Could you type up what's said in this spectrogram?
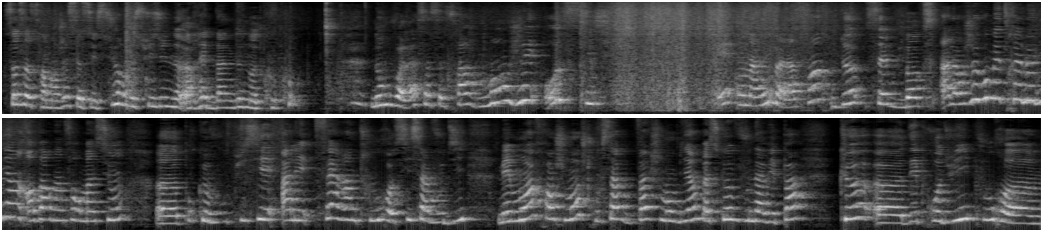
Ça, ça sera mangé, ça c'est sûr, je suis une red dingue de noix de coco. Donc voilà, ça, ça sera mangé aussi. Et on arrive à la fin de cette box. Alors je vous mettrai le lien en barre d'informations euh, pour que vous puissiez aller faire un tour si ça vous dit. Mais moi franchement je trouve ça vachement bien parce que vous n'avez pas que euh, des produits pour... Euh,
